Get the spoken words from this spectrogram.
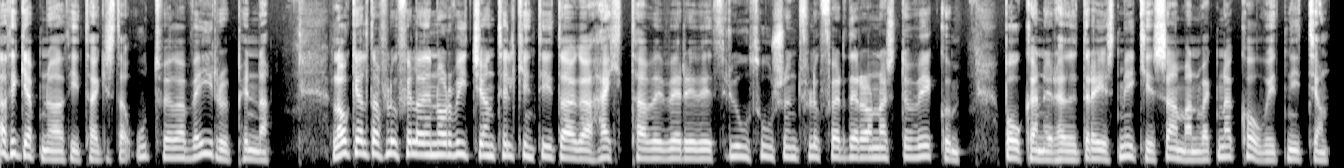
að því gefnu að því tækist að útvega veirupinna. Lágjaldaflugfélagi Norvítsján tilkynnti í dag að hætt hafi verið við 3000 flugferðir á næstu vikum. Bókanir hefði dreyist mikið saman vegna COVID-19.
